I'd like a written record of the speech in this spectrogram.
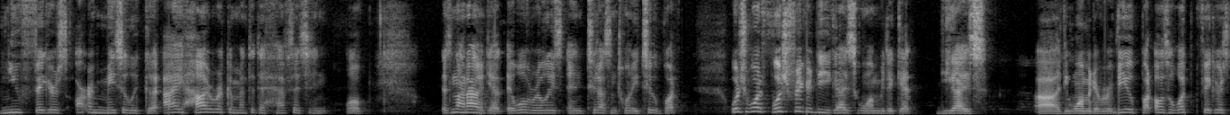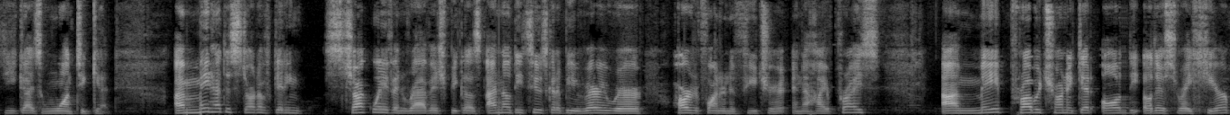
new figures are amazingly good. I highly recommend to have this in, well, it's not out yet. It will release in 2022, but which what which figure do you guys want me to get? Do you guys uh, do you want me to review? But also, what figures do you guys want to get? I may have to start off getting Shockwave and Ravage because I know D2 is going to be very rare, hard to find in the future, and a high price. I may probably try to get all the others right here,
